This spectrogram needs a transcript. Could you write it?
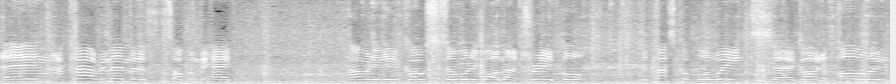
and I can't remember off the top of my head how many new coasters I would have got on that trip but the past couple of weeks uh, going to Poland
